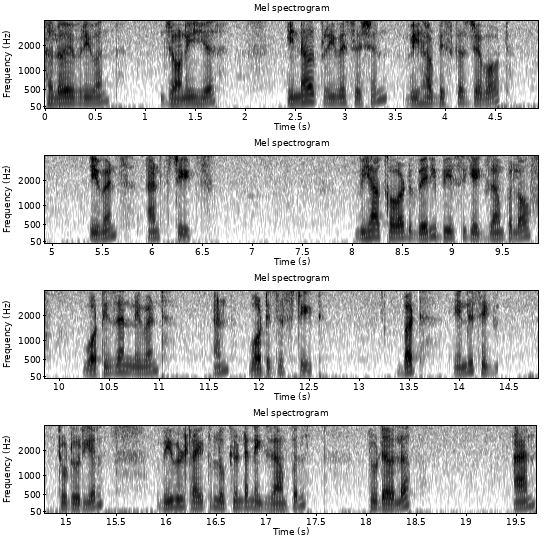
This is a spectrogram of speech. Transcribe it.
Hello everyone, Johnny here. In our previous session, we have discussed about events and states. We have covered very basic example of what is an event and what is a state. But in this tutorial, we will try to look at an example to develop an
